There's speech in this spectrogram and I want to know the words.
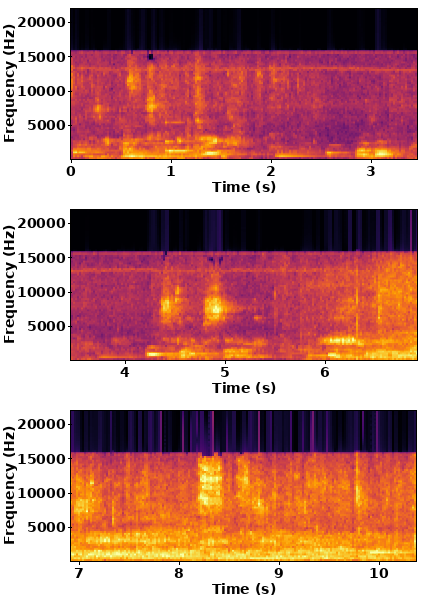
does it go something like... My love for you is like, like a star. star. Hey.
